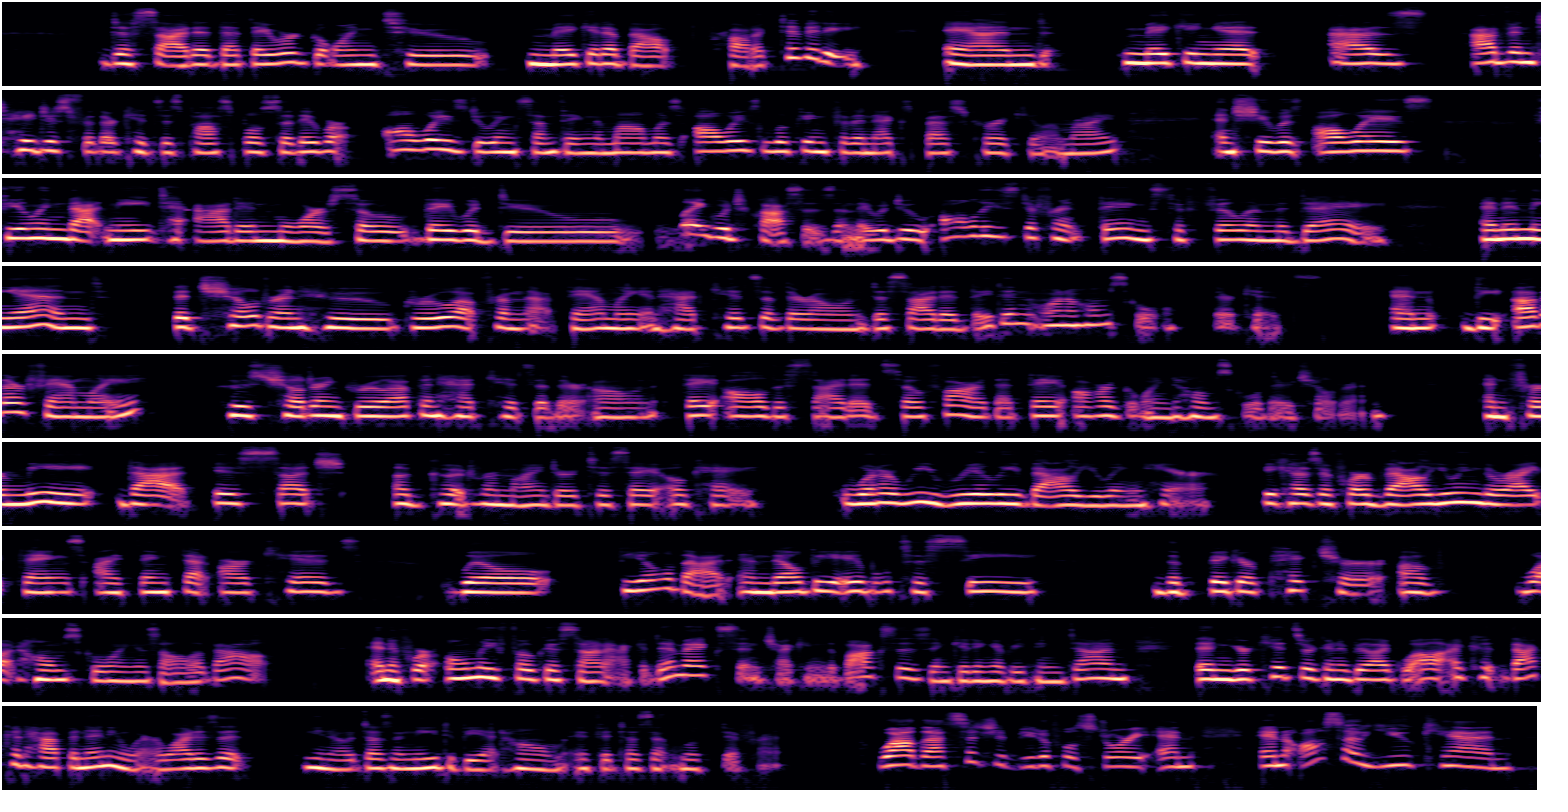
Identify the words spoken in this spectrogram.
decided that they were going to make it about productivity and making it as advantageous for their kids as possible. So they were always doing something. The mom was always looking for the next best curriculum, right? And she was always feeling that need to add in more. So they would do language classes and they would do all these different things to fill in the day. And in the end, the children who grew up from that family and had kids of their own decided they didn't want to homeschool their kids. And the other family, whose children grew up and had kids of their own, they all decided so far that they are going to homeschool their children. And for me, that is such a good reminder to say, okay, what are we really valuing here? Because if we're valuing the right things, I think that our kids will feel that and they'll be able to see the bigger picture of what homeschooling is all about. And if we're only focused on academics and checking the boxes and getting everything done, then your kids are going to be like, well, I could that could happen anywhere. Why does it, you know, it doesn't need to be at home if it doesn't look different. Wow, that's such a beautiful story. And and also you can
